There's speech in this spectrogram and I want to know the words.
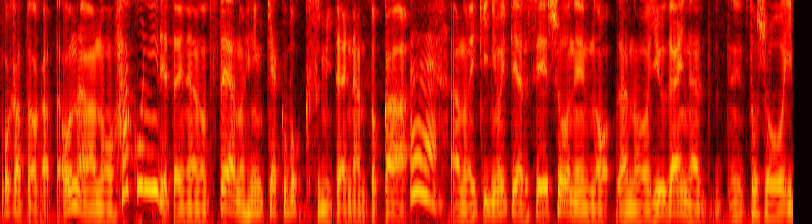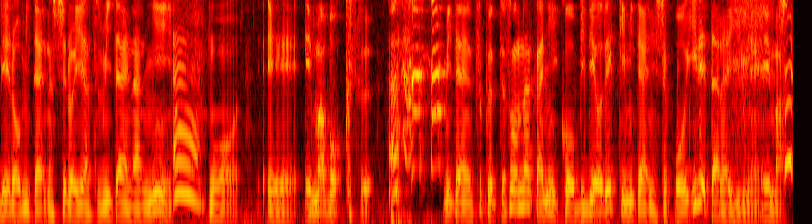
分かった分かった。ほんならあの箱に入れたりねあのツタヤの返却ボックスみたいなんとか、あの駅に置いてある青少年のあの有害なえ図書を入れろみたいな白いやつみたいなんに、もう、えーエマボックス みたいなの作ってその中にこうビデオデッキみたいにしてこう入れたらいいねエマそれ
